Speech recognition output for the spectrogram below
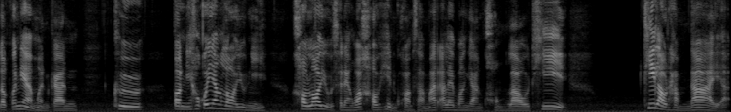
เราก็เนี่ยเหมือนกัน คือตอนนี้เขาก็ยังรออยู่นี่เขารออยู่แสดงว่าเขาเห็นความสามารถอะไรบางอย่างของเราที่ที่เราทำได้อะ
